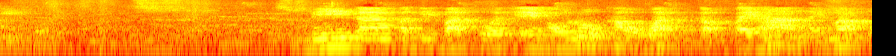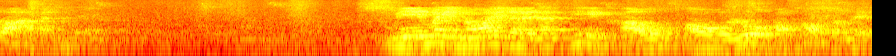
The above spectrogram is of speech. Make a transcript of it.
กี่คนมีการปฏิบัติตัวเองเอาลูกเข้าวัดกับไปห้างไหนมากกว่ากัน มีไม่น้อยเลยนะที่เขาเอาลูกของเขาสำเร็จ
